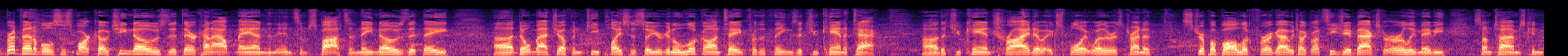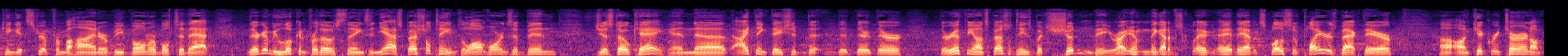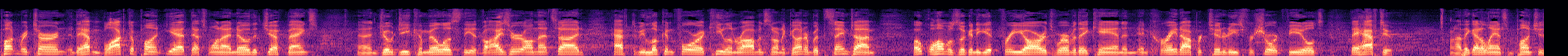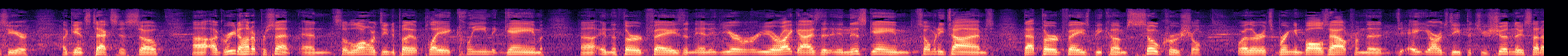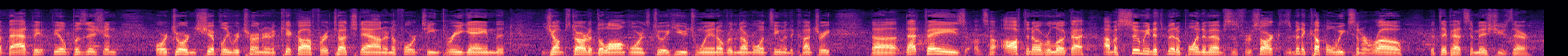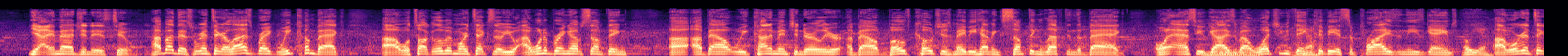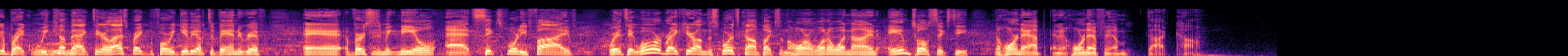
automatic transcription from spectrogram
Brent Venables is a smart coach. He knows that they're kind of outmanned in, in some spots, and he knows that they uh, don't match up in key places. So you're going to look on tape for the things that you can attack uh, that you can try to exploit, whether it's trying to strip a ball, look for a guy. We talked about C.J. Baxter early, maybe sometimes can, can get stripped from behind or be vulnerable to that. They're going to be looking for those things. And yeah, special teams. The Longhorns have been just okay, and uh, I think they should. They're they're they're iffy on special teams, but shouldn't be right. I mean, they got they have explosive players back there uh, on kick return, on punt return. They haven't blocked a punt yet. That's one I know that Jeff Banks and Joe DeCamillis, the advisor on that side, have to be looking for a Keilan Robinson on a gunner. But at the same time, Oklahoma's looking to get free yards wherever they can and, and create opportunities for short fields. They have to. Uh, they got to land some punches here against Texas. So uh, agreed 100%. And so the Longhorns need to play, play a clean game uh, in the third phase. And, and, you're, you're right, guys, that in this game, so many times that third phase becomes so crucial, whether it's bringing balls out from the eight yards deep that you shouldn't, they set a bad field position, or Jordan Shipley returning a kickoff for a touchdown in a 14-3 game that jump-started the Longhorns to a huge win over the number one team in the country. Uh, that phase often overlooked. I, am assuming it's been a point of emphasis for Sark because it's been a couple weeks in a row that they've had some issues there. Yeah, I imagine it is too. How about this? We're going to take our last break. When we come back, uh, we'll talk a little bit more Texas OU. I want to bring up something uh, about we kind of mentioned earlier about both coaches maybe having something left in the bag I want to ask you guys about what you think yeah. could be a surprise in these games. Oh, yeah. Uh, we're going to take a break. When we Ooh. come back, take our last break before we give you up to Vandagriff uh, versus McNeil at 645. We're going to take one more break here on the Sports Complex on the Horn 1019 AM 1260, the Horn app, and at hornfm.com.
